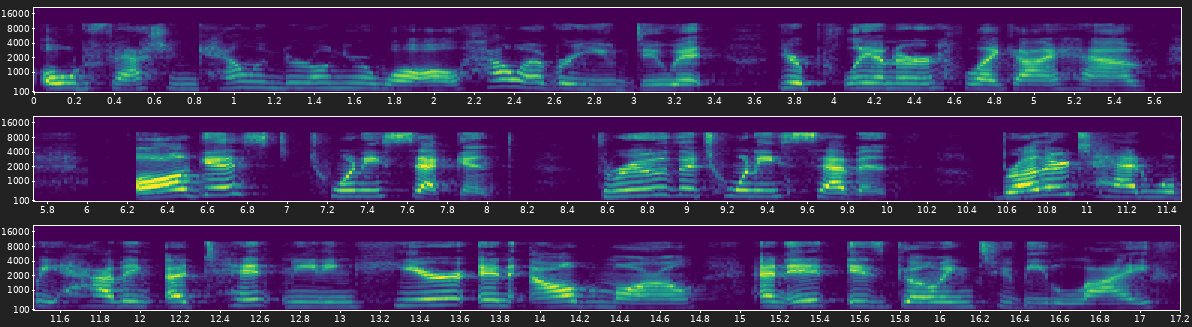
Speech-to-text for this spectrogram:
old fashioned calendar on your wall, however you do it, your planner like I have. August 22nd through the 27th, Brother Ted will be having a tent meeting here in Albemarle, and it is going to be life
